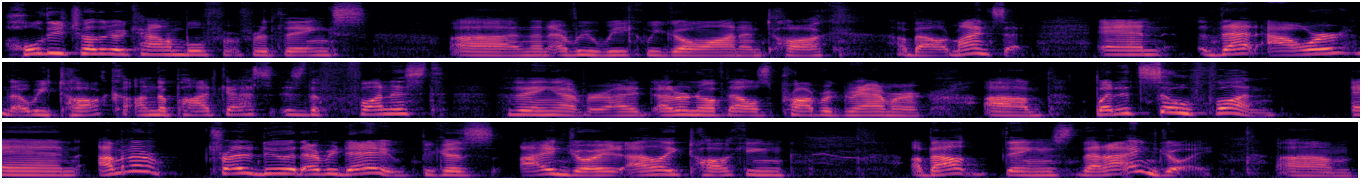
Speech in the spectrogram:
hold each other accountable for, for things. Uh, and then every week we go on and talk about mindset. And that hour that we talk on the podcast is the funnest thing ever. I, I don't know if that was proper grammar, um, but it's so fun. And I'm going to try to do it every day because I enjoy it. I like talking about things that I enjoy. Um,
